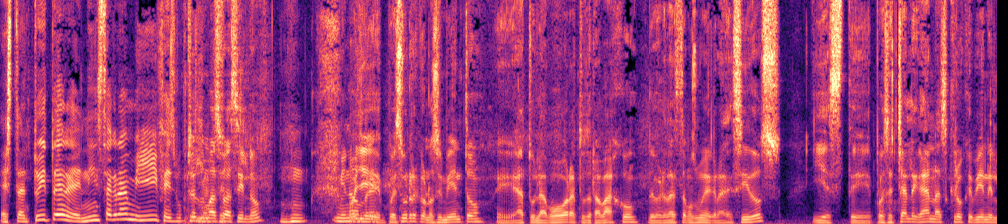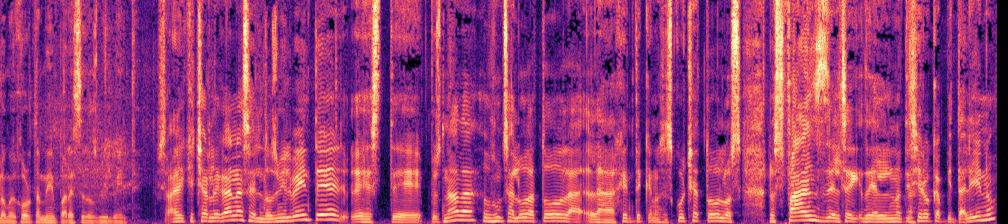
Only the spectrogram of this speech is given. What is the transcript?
Está en Twitter, en Instagram y Facebook. Esto es lo más fácil, ¿no? Mi. Oye, pues un reconocimiento eh, a tu labor, a tu trabajo. De verdad estamos muy agradecidos. Y este, pues echarle ganas, creo que viene lo mejor también para este 2020. Pues hay que echarle ganas el 2020. Este, pues nada, un saludo a toda la, la gente que nos escucha, a todos los, los fans del, del noticiero capitalino.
